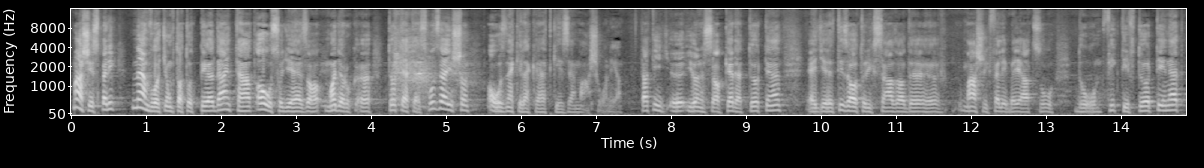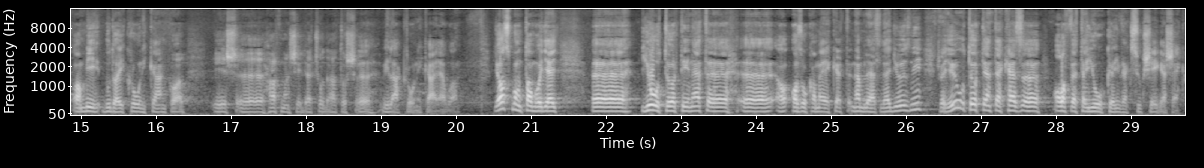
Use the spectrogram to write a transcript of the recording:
Másrészt pedig nem volt nyomtatott példány, tehát ahhoz, hogy ez a magyarok történethez hozzájusson, ahhoz neki le kellett kézzel másolnia. Tehát így jön össze a keret történet, egy 16. század második felébe játszódó fiktív történet, a mi budai krónikánkkal és Hartmann Schäder csodálatos világkrónikájával. Ugye azt mondtam, hogy egy jó történet azok, amelyeket nem lehet legyőzni, és hogy a jó történetekhez alapvetően jó könyvek szükségesek,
